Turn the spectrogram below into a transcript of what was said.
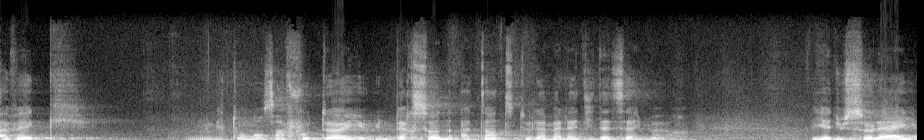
avec, mettons dans un fauteuil, une personne atteinte de la maladie d'Alzheimer. Il y a du soleil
